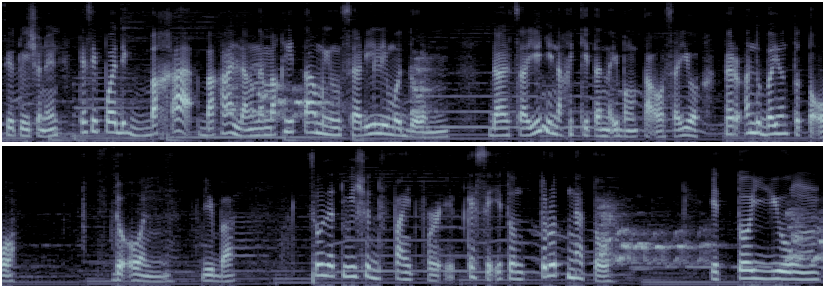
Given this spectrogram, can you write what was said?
situation na yun. Kasi pwede baka, baka lang na makita mo yung sarili mo doon dahil sa yun yung nakikita ng ibang tao sa iyo. Pero ano ba yung totoo doon, 'di ba? So that we should fight for it kasi itong truth na to ito yung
